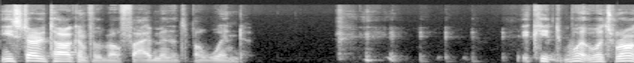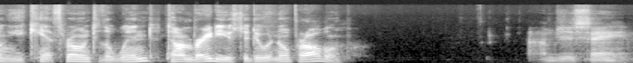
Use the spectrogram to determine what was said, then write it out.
he started talking for about five minutes about wind. Kid, what, what's wrong? He can't throw into the wind? Tom brady used to do it no problem. I'm just saying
